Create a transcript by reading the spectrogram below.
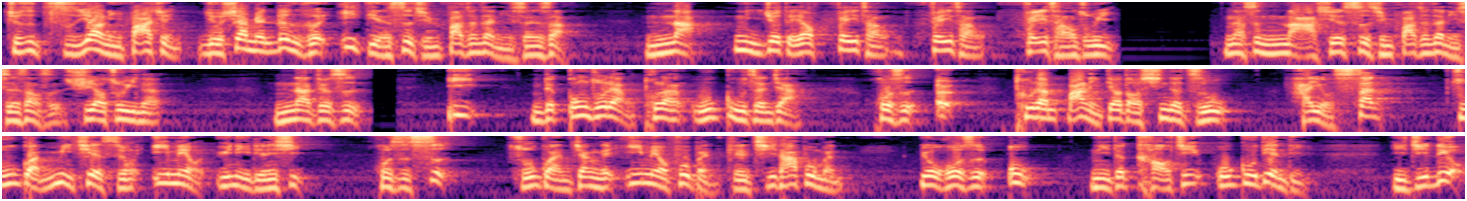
就是只要你发现有下面任何一点事情发生在你身上，那你就得要非常非常非常注意。那是哪些事情发生在你身上时需要注意呢？那就是一，你的工作量突然无故增加，或是二。突然把你调到新的职务，还有三，主管密切使用 email 与你联系，或是四，主管将你的 email 副本给其他部门，又或是五，你的考绩无故垫底，以及六，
